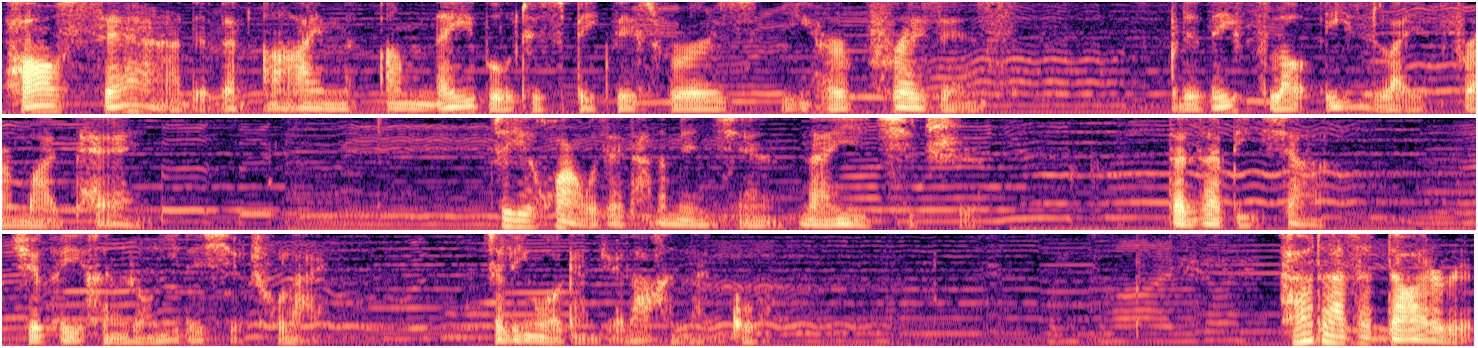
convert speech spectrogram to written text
How sad that I'm unable to speak these words in her presence, but they flow easily from my pen. 这些话我在她的面前难以启齿，但在笔下 却可以很容易的写出来，这令我感觉到很难过。How does a daughter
